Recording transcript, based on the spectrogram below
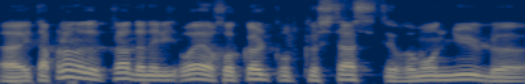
et t'as plein, plein d'analyses. Ouais, Rockhold contre Costa, c'était vraiment nul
